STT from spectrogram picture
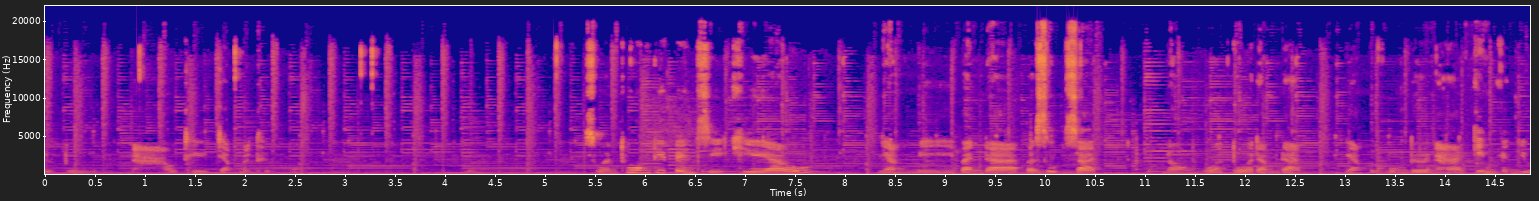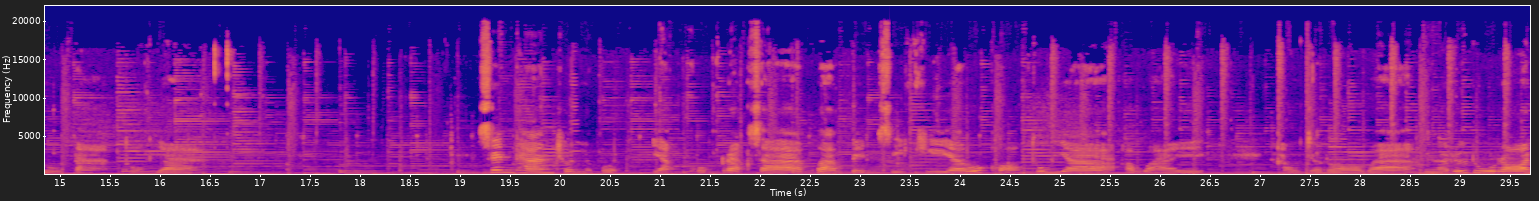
ฤดูหนาวที่จะมาถึง ส่วนทุ่งที่เป็นสีเขียว ยังมีบรรดาปศุสัตว์ น้องวัวตัวดำๆ ยังคงเดินหากินกันอยู่ตามทุ่งหญ้า เส้นทางชนบทยังคงรักษาความเป็นสีเขียวของทุ่งหญ้าเอาไว้ เขาจะรอว่าเมื่อฤดูร้อน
